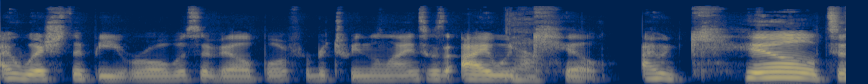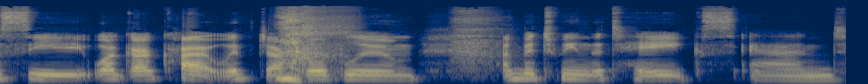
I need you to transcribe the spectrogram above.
I wish the B roll was available for Between the Lines because I would Yeah. kill. I would kill to see what got cut with Jeff Goldblum and Between the Takes. And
